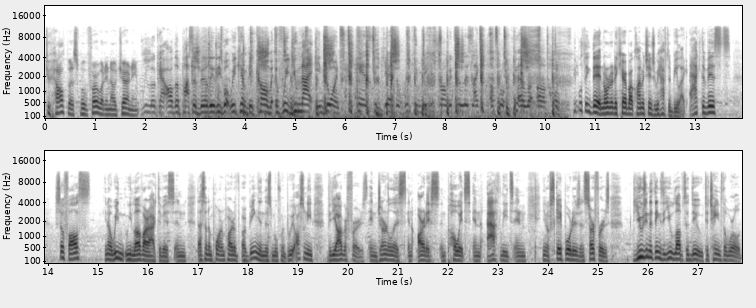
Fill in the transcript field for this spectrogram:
to help us move forward in our journey. We look at all the possibilities, what we can become. If we unite and join hands together, we can make it stronger till it's like a propeller of hope. People think that in order to care about climate change, we have to be like activists. So false. You know, we, we love our activists, and that's an important part of, of being in this movement. But we also need videographers and journalists and artists and poets and athletes and, you know, skateboarders and surfers using the things that you love to do to change the world.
